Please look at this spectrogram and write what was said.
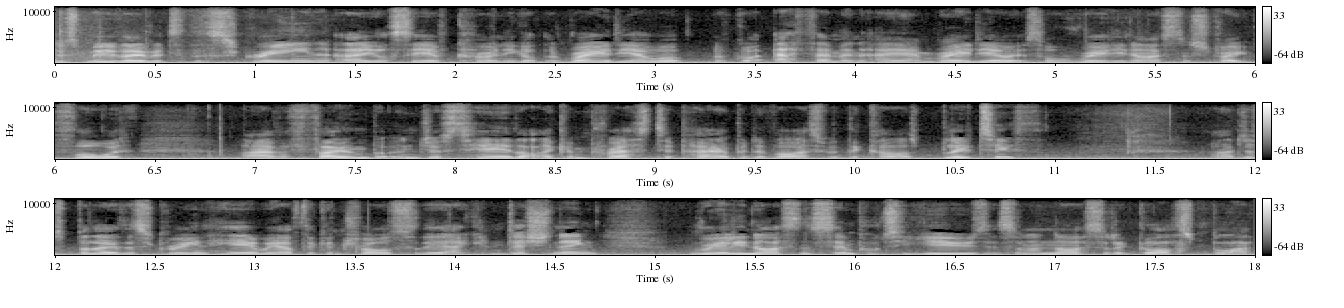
just move over to the screen, uh, you'll see I've currently got the radio up. We've got FM and AM radio, it's all really nice and straightforward. I have a phone button just here that I can press to pair up a device with the car's Bluetooth. Uh, just below the screen here we have the controls for the air conditioning. Really nice and simple to use. It's on a nice sort of gloss black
